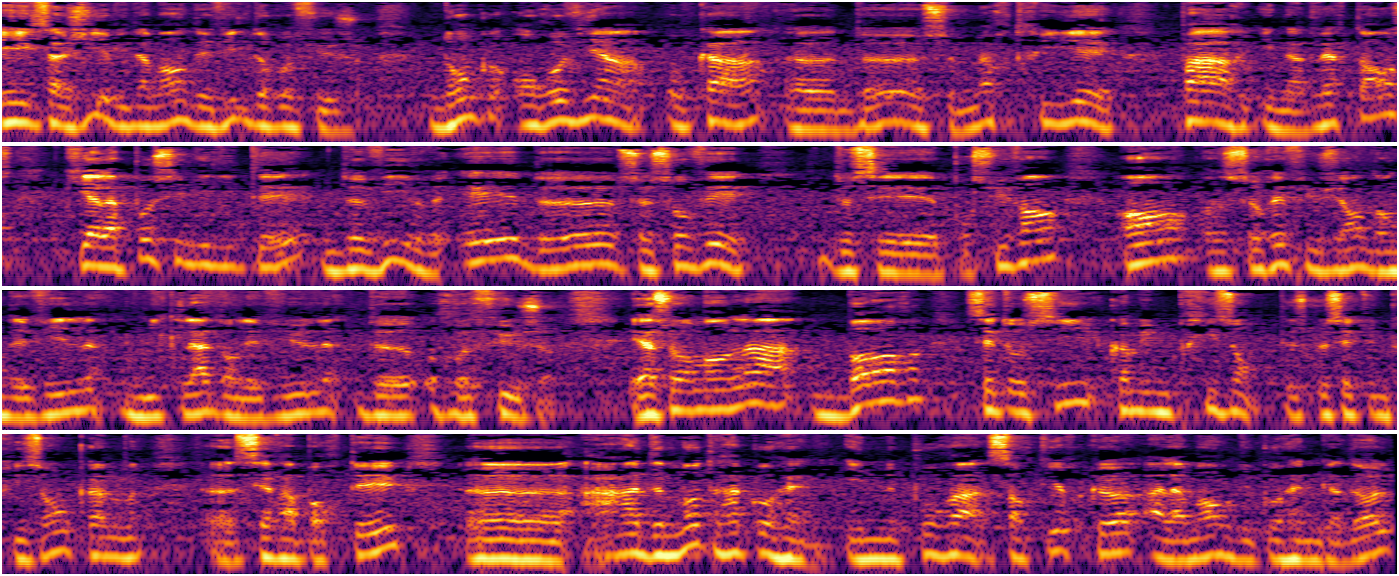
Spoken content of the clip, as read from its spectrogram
Et il s'agit évidemment des villes de refuge. Donc on revient au cas euh, de ce meurtrier par inadvertance qui a la possibilité de vivre et de se sauver de ses poursuivants en se réfugiant dans des villes Mikla, dans les villes de refuge. Et à ce moment-là, Bor, c'est aussi comme une prison, puisque c'est une prison comme euh, c'est rapporté euh, à Admot HaKohen. Il ne pourra sortir qu'à la mort du Kohen Gadol,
